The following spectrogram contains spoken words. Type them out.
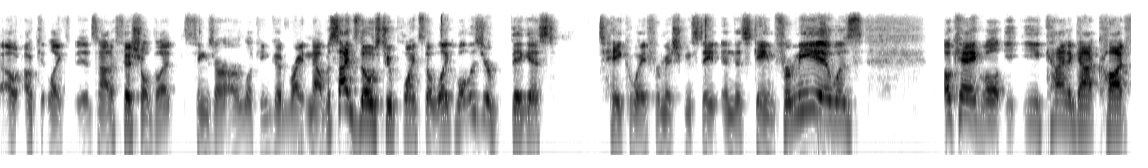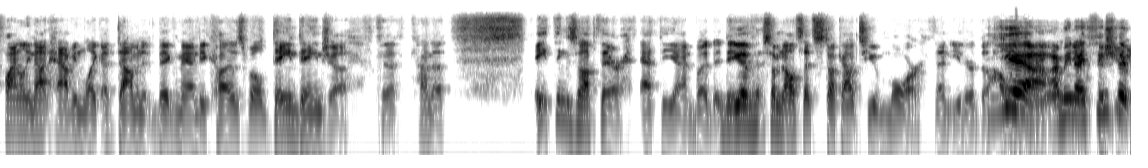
oh, okay, like it's not official, but things are, are looking good right now. Besides those two points, though, like what was your biggest takeaway for Michigan State in this game? For me, it was okay. Well, you, you kind of got caught finally not having like a dominant big man because, well, Dain Dainja kind of ate things up there at the end. But do you have something else that stuck out to you more than either the yeah? I mean, I think that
